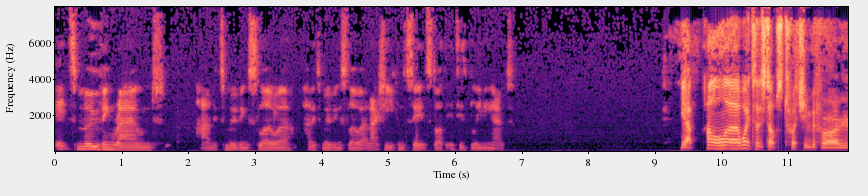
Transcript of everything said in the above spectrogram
it's moving round, and it's moving slower, and it's moving slower, and actually you can see it start. It is bleeding out. Yeah, I'll uh, wait till it stops twitching before I re-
